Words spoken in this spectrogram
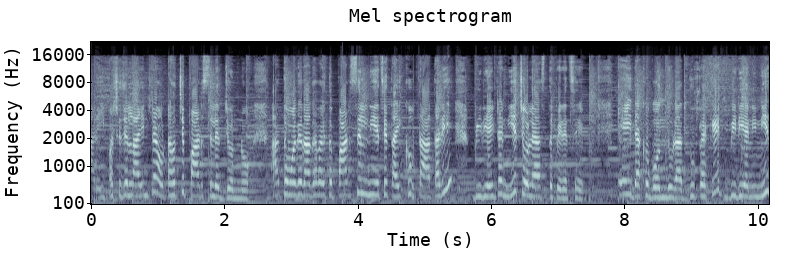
আর এই পাশে যে লাইনটা, ওটা হচ্ছে পার্সেলের জন্য। আর তোমাদের দাদাভাই তো পার্সেল নিয়েছে, তাই খুব তাড়াতাড়ি বিরিয়ানিটা নিয়ে চলে আসতে পেরেছে। এই দেখো বন্ধুরা, দু প্যাকেট বিরিয়ানি নিয়ে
